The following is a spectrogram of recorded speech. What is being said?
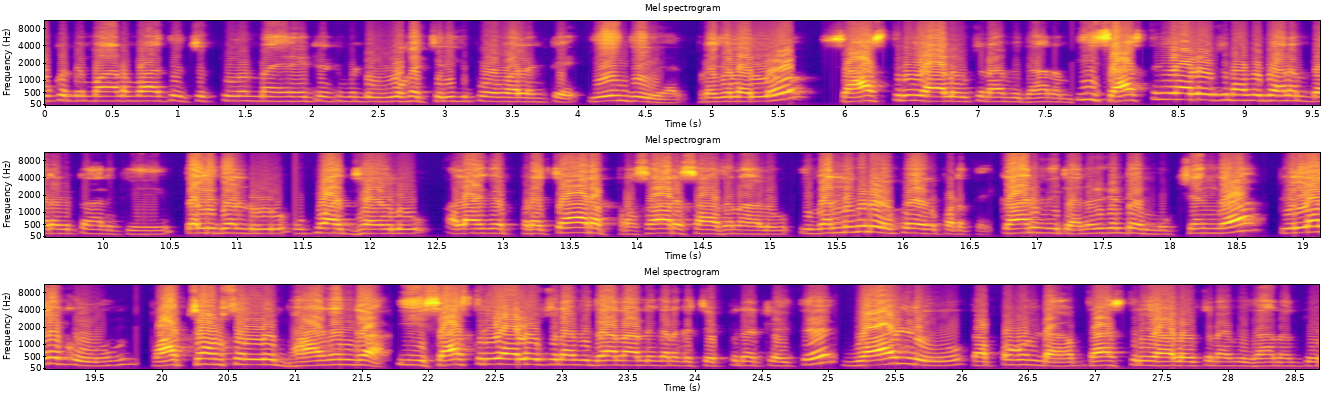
ఊకటి మానవాతి చుట్టూ ఉన్నాయనేటటువంటి ఊహ చెరిగిపోవాలంటే ఏం చేయాలి? ప్రజలలో శాస్త్రీయ ఆలోచన విధానం. ఈ శాస్త్రీయ ఆలోచన విధానం పెరగటానికి తల్లిదండ్రులు ఉపాధ్యాయులు అలాగే ప్రచార ప్రసార సాధనాలు ఇవన్నీ కూడా ఉపయోగపడతాయి. కానీ వీటన్నిటికంటే ముఖ్యంగా పిల్లలకు పాఠ్యాంశాల్లో భాగంగా ఈ శాస్త్రీయ ఆలోచన విధానాన్ని గనక చెప్పినట్లయితే వాళ్ళు తప్పకుండా శాస్త్రీయ ఆలోచన విధానంతో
